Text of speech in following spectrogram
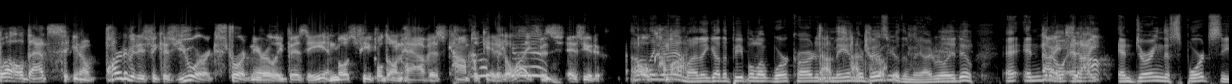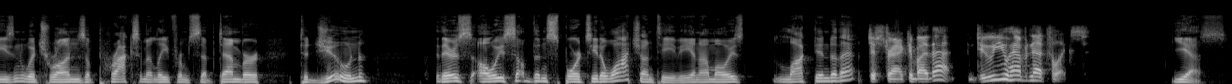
Well, that's you know part of it is because you are extraordinarily busy, and most people don't have as complicated a life as, as you do. I don't oh, think I am. on. I think other people work harder No, than me and they're true. busier than me. I really do. And, and you All know, right, and so I I'll- and during the sports season, which runs approximately from September to June, there's always something sportsy to watch on TV, and I'm always locked into that. Distracted by that. Do you have Netflix? Yes.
